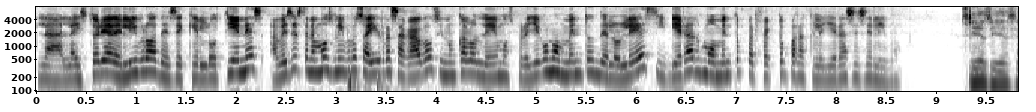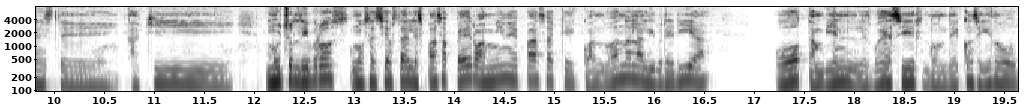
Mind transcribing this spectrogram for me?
la, la, historia del libro, desde que lo tienes, a veces tenemos libros ahí rezagados y nunca los leemos, pero llega un momento donde lo lees y viera el momento perfecto para que leyeras ese libro. Sí, así es. Este, aquí muchos libros, no sé si a ustedes les pasa, pero a mí me pasa que cuando ando en la librería o también les voy a decir donde he conseguido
